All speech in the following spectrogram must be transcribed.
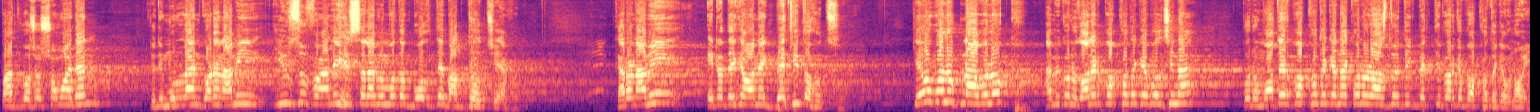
পাঁচ বছর সময় দেন যদি মূল্যায়ন করেন, আমি ইউসুফ আলী ইসলামের মতো বলতে বাধ্য হচ্ছি এখন। কারণ আমি এটা দেখে অনেক ব্যথিত হচ্ছে। কেউ বলুক, না বলুক, আমি কোনো দলের পক্ষ থেকে বলছি না, কোনো মতের পক্ষ থেকে না, কোনো রাজনৈতিক ব্যক্তিবর্গের পক্ষ থেকেও নয়।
